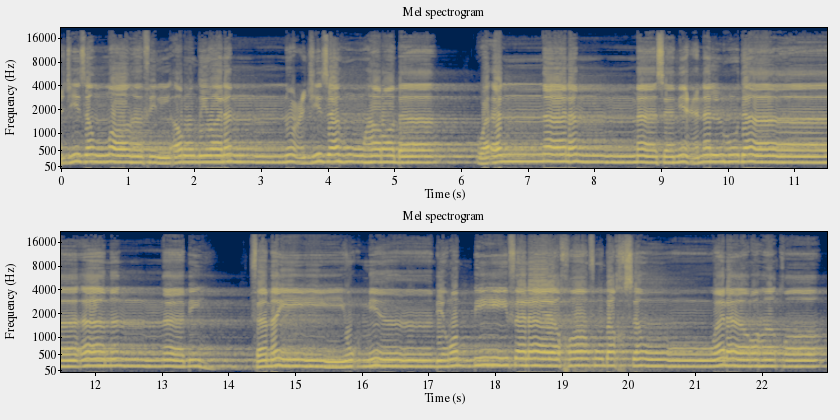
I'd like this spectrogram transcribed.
نعجز الله في الأرض ولن نعجزه هربا وأنا لما سمعنا الهدى آمنا به فمن يؤمن بربه فلا يخاف بخسا ولا رهقا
